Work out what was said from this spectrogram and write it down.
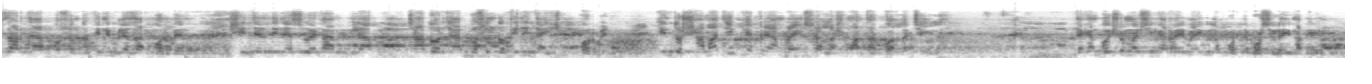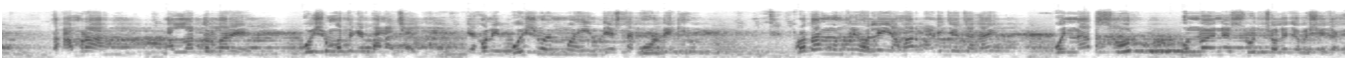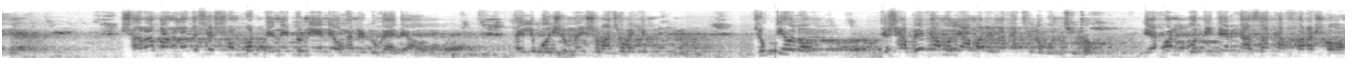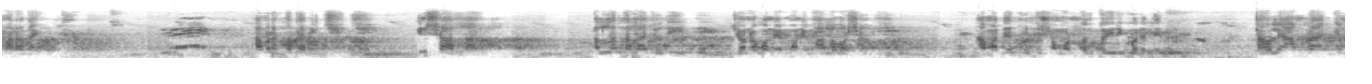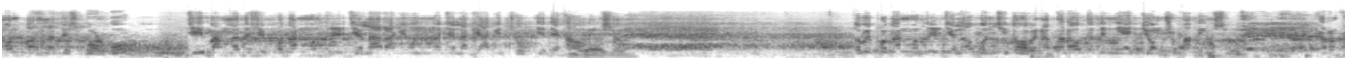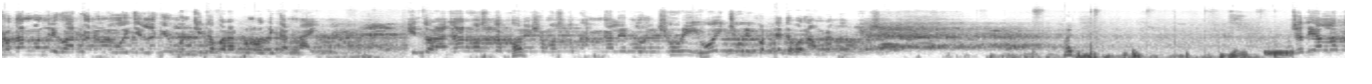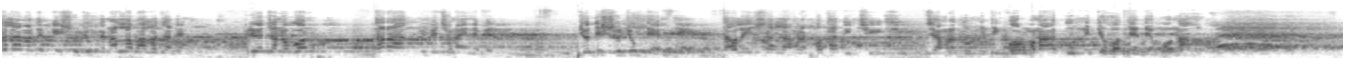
Blazer যার পছন্দ, তিনি ব্লেজার পরবেন। শীতের দিনে সোয়েটার, গ্লাভ, চাদর যার পছন্দ, তিনি তাই করবেন কিন্তু সামাজিক ক্ষেত্রে আমরা ইনশাল্লাহ সমান থাকব, আল্লাহ চাইলে। দেখেন, বৈষম্যের শিকার হয়ে ভাইগুলো পড়তে বসছিল এই মাত্র তা আমরা আল্লাহর দরবারে বৈষম্য থেকে পানা চাই। এখন এই বৈষম্যহীন দেশটা গড়বে কি? প্রধানমন্ত্রী হলেই আমার বাড়ি যে জায়গায়, বন্যার স্রোত, উন্নয়নের স্রোত চলে যাবে সে জায়গায়। সারা বাংলাদেশের সম্পদ টেনে টুনে এনে ওখানে ঢুকায় দেওয়া হবে। তাইলে বৈষম্যহীন সমাজ হবে কেমনি? যুক্তি হলো যে সাবেক আমলে আমার এলাকা ছিল বঞ্চিত। এখন অতীতের কাজা কাফারা সব আমার আদায় করতে আমরা কথা দিচ্ছি। ইনশাআল্লাহ। আল্লাহ তালা যদি জনগণের মনে ভালোবাসা আমাদের প্রতি সমর্থন তৈরি করে দেন। তাহলে আমরা এমন বাংলাদেশ গড়ব যে বাংলাদেশে প্রধানমন্ত্রীর জেলার আগে অন্য জেলাকে আগে চোখ দিয়ে দেখা হবে তবে প্রধানমন্ত্রীর জেলাও বঞ্চিত হবে না তারাও তাদের ন্যায্য অংশ পাবে কারণ প্রধানমন্ত্রী হওয়ার কারণে ওই জেলাকে বঞ্চিত করার কোনো অধিকার নাই। কিন্তু রাজার হস্ত করে সমস্ত কাঙ্গালের চুরি ওই চুরি করতে দেবো না আমরা। যদি আল্লাহ তালা আমাদেরকে সুযোগ দেন আল্লাহ ভালো জানেন। প্রিয় জনগণ, তারা বিবেচনায় নেবেন যদি সুযোগ দেন, তাহলে ইনশাল্লাহ আমরা কথা দিচ্ছি যে আমরা দুর্নীতি করব না, দুর্নীতি হতে দেব না।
